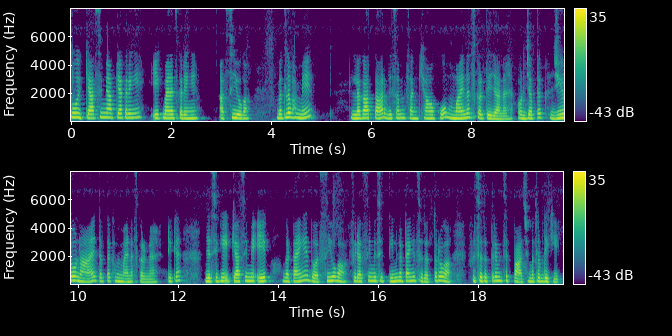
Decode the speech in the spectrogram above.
तो इक्यासी में आप क्या करेंगे? एक माइनस करेंगे। अस्सी होगा। मतलब हमें लगातार विषम संख्याओं को माइनस करते जाना है। और जब तक ज़ीरो ना आए, तब तक हमें माइनस करना है। ठीक है? जैसे कि इक्यासी में एक घटाएँगे तो अस्सी होगा। फिर अस्सी में से तीन घटाएँगे, सतहत्तर होगा। फिर सतहत्तर में से पाँच। मतलब देखिए,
